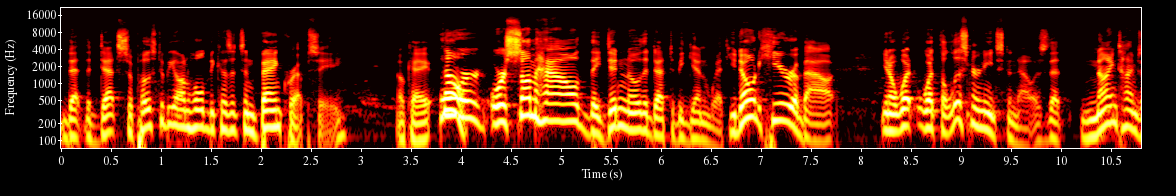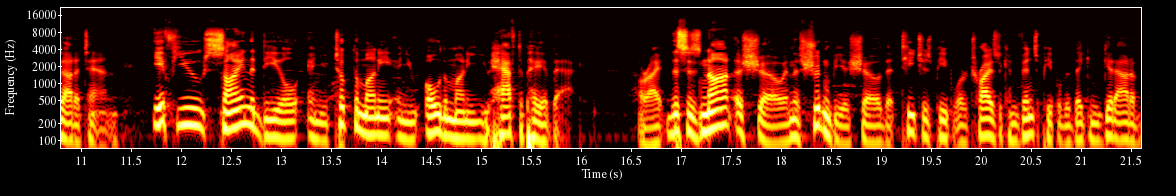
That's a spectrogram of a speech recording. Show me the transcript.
that the debt's supposed to be on hold because it's in bankruptcy. Okay. No. Or or somehow they didn't know the debt to begin with. You don't hear about, you know, what what the listener needs to know is that nine times out of ten, if you sign the deal and you took the money and you owe the money, you have to pay it back. All right. This is not a show, and this shouldn't be a show that teaches people or tries to convince people that they can get out of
